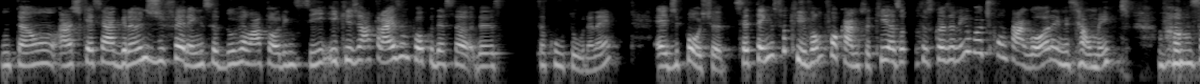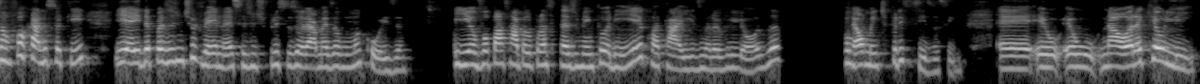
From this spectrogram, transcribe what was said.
Então, acho que essa é a grande diferença do relatório em si e que já traz um pouco dessa, dessa cultura, né? É de, poxa, você tem isso aqui, vamos focar nisso aqui, as outras coisas eu nem vou te contar agora, inicialmente, vamos só focar nisso aqui, e aí depois a gente vê, né, se a gente precisa olhar mais alguma coisa. E eu vou passar pelo processo de mentoria com a Thaís maravilhosa. realmente preciso, assim. É, eu, eu, na hora que eu li,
